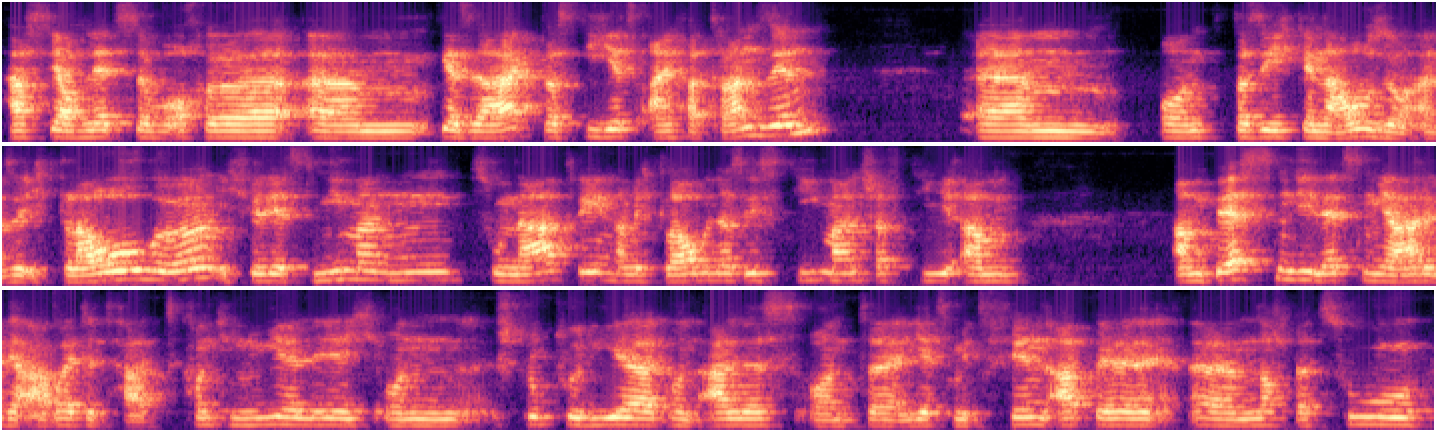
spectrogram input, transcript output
hast ja auch letzte Woche ähm, gesagt, dass die jetzt einfach dran sind. Ähm, und das sehe ich genauso. Also ich glaube, ich will jetzt niemanden zu nahe treten, aber ich glaube, das ist die Mannschaft, die am, am besten die letzten Jahre gearbeitet hat. Kontinuierlich und strukturiert und alles. Und äh, jetzt mit Finn Appel äh, noch dazu.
